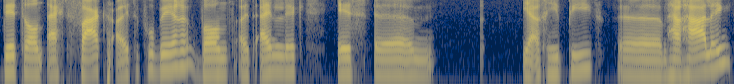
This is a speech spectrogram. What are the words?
dit dan echt vaker uit te proberen. Want uiteindelijk is um, ja, repeat, uh, herhaling,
